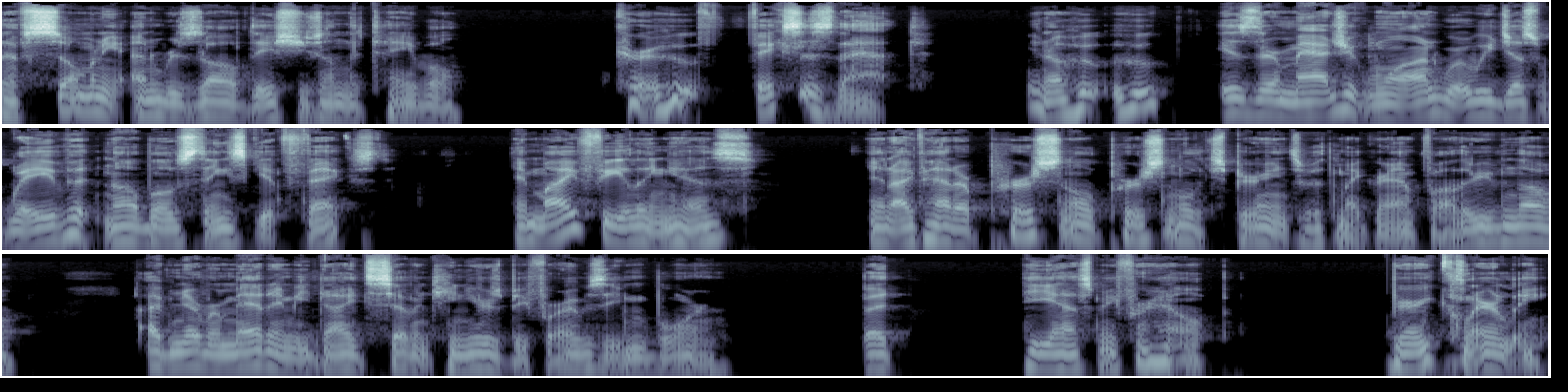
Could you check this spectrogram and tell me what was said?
left so many unresolved issues on the table. Kurt, who fixes that? You know, who, who is there magic wand where we just wave it and all those things get fixed? And my feeling is, and I've had a personal, personal experience with my grandfather, even though I've never met him. He died 17 years before I was even born. But he asked me for help very clearly.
